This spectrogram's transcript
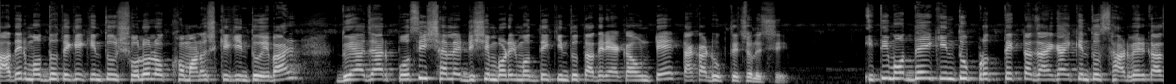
তাদের মধ্য থেকে কিন্তু ষোলো লক্ষ মানুষকে কিন্তু এবার দুই হাজার পঁচিশ সালের ডিসেম্বরের মধ্যে কিন্তু তাদের অ্যাকাউন্টে টাকা ঢুকতে চলেছে। ইতিমধ্যেই কিন্তু প্রত্যেকটা জায়গায় কিন্তু সার্ভের কাজ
